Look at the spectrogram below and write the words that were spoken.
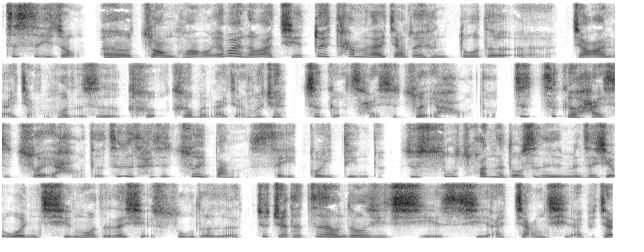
这是一种呃状况哦，要不然的话，其实对他们来讲，对很多的呃教案来讲，或者是课课本来讲，会觉得这个才是最好的，这这个还是最好的，这个才是最棒。谁规定的？就说穿的都是你们这些文青或者在写书的人，就觉得这种东西写起来讲起来比较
